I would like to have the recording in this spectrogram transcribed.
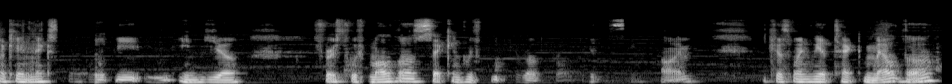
Okay, next will be in India. First with Malwa, second with Gujarat, at the same time. Because when we attack Malwa,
